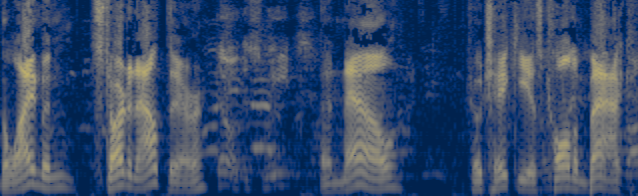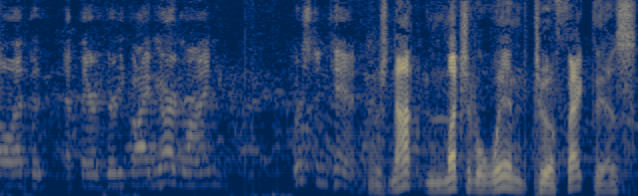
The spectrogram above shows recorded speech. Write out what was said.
The lineman started out there, and now Coach Hakey has called him back. At their 35 yard line. First and 10. There's not much of a wind to affect this.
